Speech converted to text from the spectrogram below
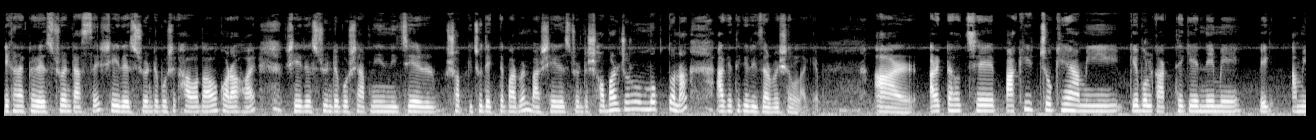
এখানে একটা রেস্টুরেন্ট আছে, সেই রেস্টুরেন্টে বসে খাওয়া দাওয়া করা হয়। সেই রেস্টুরেন্টে বসে আপনি নিচের সব কিছু দেখতে পারবেন বা সেই রেস্টুরেন্টে সবার জন্য উন্মুক্ত না, আগে থেকে রিজার্ভেশন লাগে। আর আরেকটা হচ্ছে, পাখির চোখে আমি কেবল কাঠ থেকে নেমে আমি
